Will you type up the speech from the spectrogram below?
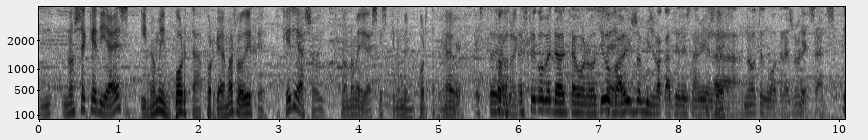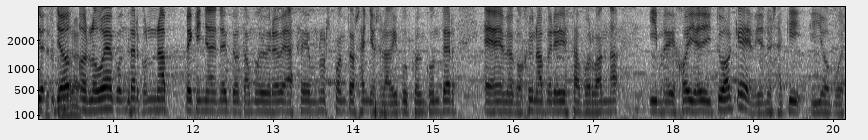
"N- no sé qué día es y no me importa, porque además lo dije, ¿qué día es hoy? No, no me digas, es que es que no me importa, me igual. Estoy, completamente de acuerdo contigo, Sí. para mí son mis vacaciones también. Sí. la- no tengo otras, son esas. Yo, os lo voy a contar con una pequeña anécdota muy breve. Hace unos cuantos años en la Guipuzcoa Encounter eh, me cogí una periodista por banda y me dijo, oye, ¿y tú a qué vienes aquí? Y yo, pues,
